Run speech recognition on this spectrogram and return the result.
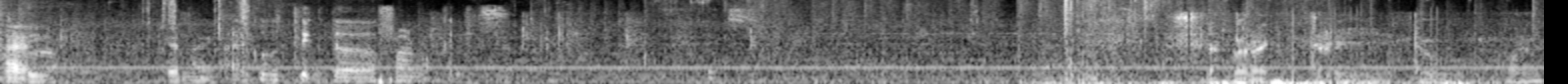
Hi. Okay, nice. I go take the front rockets. Sniper right, 3, 2, 1.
